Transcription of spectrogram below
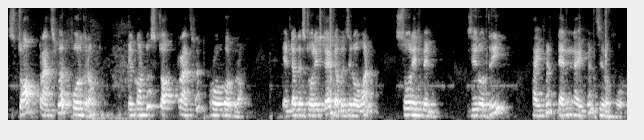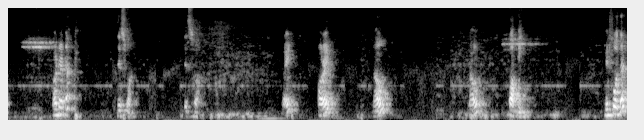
stock transfer foreground. Click on to stock transfer foreground. Enter the storage type 001 storage bin 03 hyphen 10 hyphen 04. What data? This one. This one. Right? All right. Now, now copy. Before that,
